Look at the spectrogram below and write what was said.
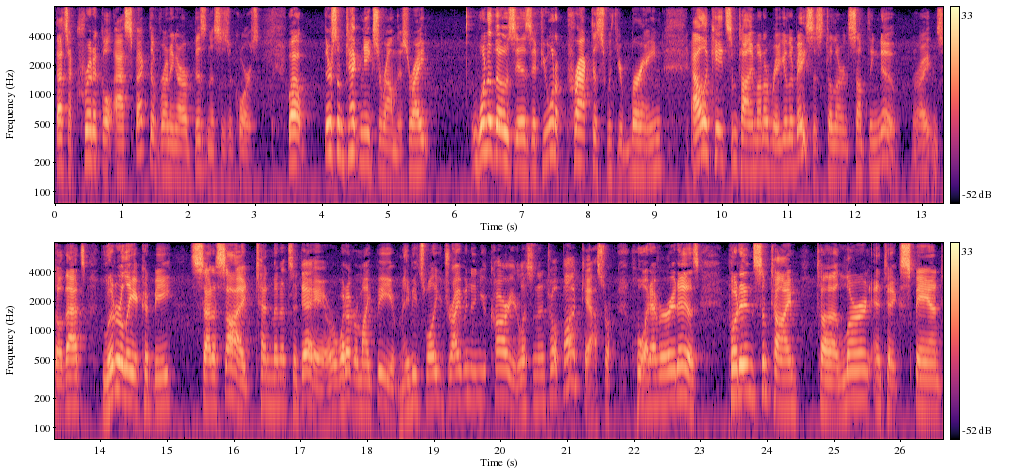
That's a critical aspect of running our businesses, of course. Well, there's some techniques around this, right? One of those is if you want to practice with your brain, allocate some time on a regular basis to learn something new, right? And so that's literally, it could be set aside 10 minutes a day or whatever it might be. Maybe it's while you're driving in your car, you're listening to a podcast or whatever it is put in some time to learn and to expand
